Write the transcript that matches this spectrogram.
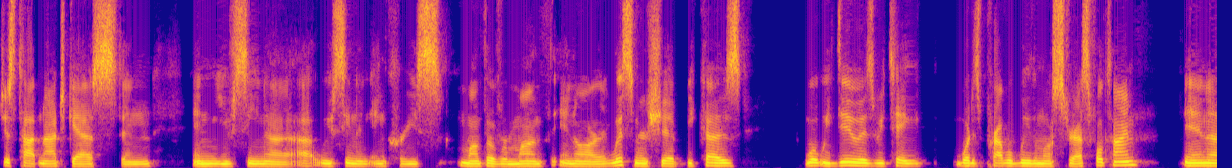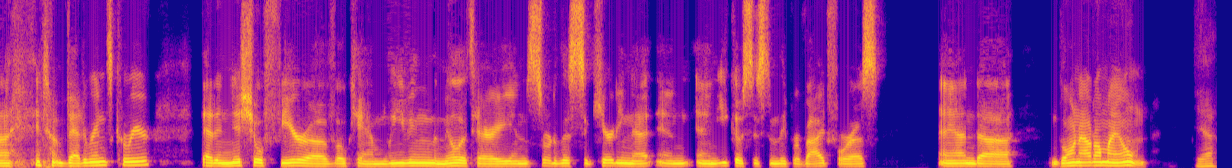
just top notch guests and and you've seen a, uh, we've seen an increase month over month in our listenership because what we do is we take what is probably the most stressful time in a, in a veteran's career that initial fear of okay i'm leaving the military and sort of this security net and, and ecosystem they provide for us and uh, going out on my own. Yeah.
